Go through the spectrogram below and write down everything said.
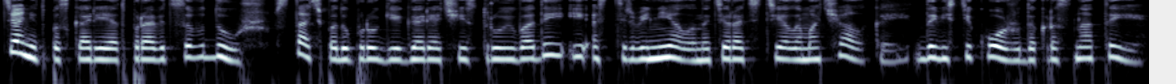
Тянет поскорее отправиться в душ, встать под упругие горячие струи воды и остервенело натирать тело мочалкой, довести кожу до красноты,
